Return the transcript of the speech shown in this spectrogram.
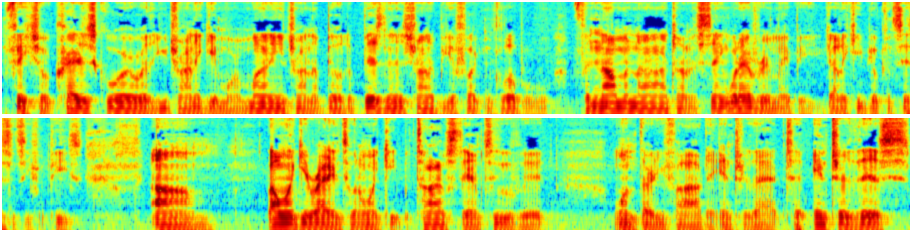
fix your credit score, whether you trying to get more money, trying to build a business, trying to be a fucking global phenomenon, trying to sing, whatever it may be. You got to keep your consistency for peace. Um, I want to get right into it. I want to keep a timestamp too of it, 135 to enter that, to enter this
